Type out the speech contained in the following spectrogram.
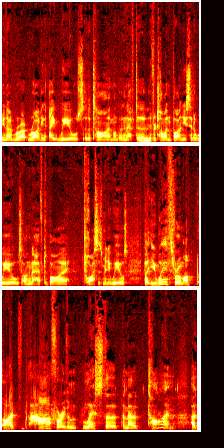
you know, ri- riding eight wheels at a time. I'm going to have to Mm-hmm. every time I buy a new set of wheels, I'm going to have to buy twice as many wheels. But you wear through them, I, I half or even less the amount of time. I,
